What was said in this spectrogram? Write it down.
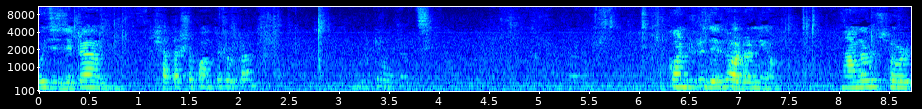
ওই যে যেটা সাতাশশো পঞ্চাশ ওটা। কোয়ান্টিটি দেখে অর্ডার নিও। নাহলে সোল্ড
